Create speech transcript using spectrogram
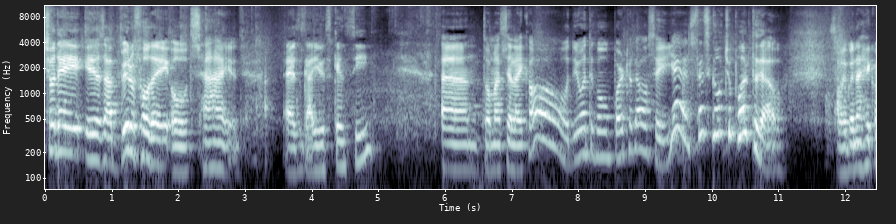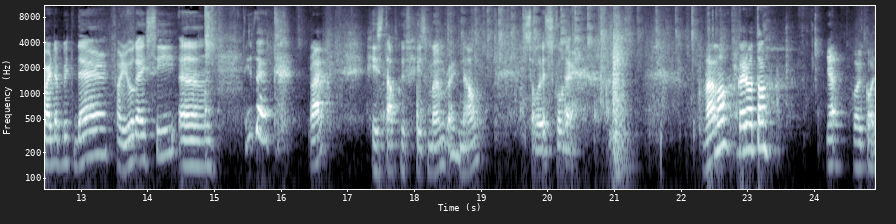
Today is a beautiful day outside, as guys can see. And Thomas said like, oh, do you want to go to Portugal? Say, yes, let's go to Portugal. So we're gonna record a bit there for you guys see. Um, is that right? He's stuck with his mom right now. So let's go there. Vamos, garoto? Yeah, go, go.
